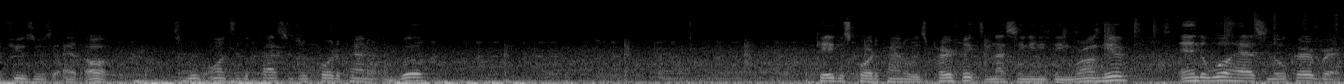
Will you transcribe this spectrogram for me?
diffusers at all. Let's move on to the passenger quarter panel and wheel. Okay, this quarter panel is perfect. I'm not seeing anything wrong here. And the wheel has no curb rash.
